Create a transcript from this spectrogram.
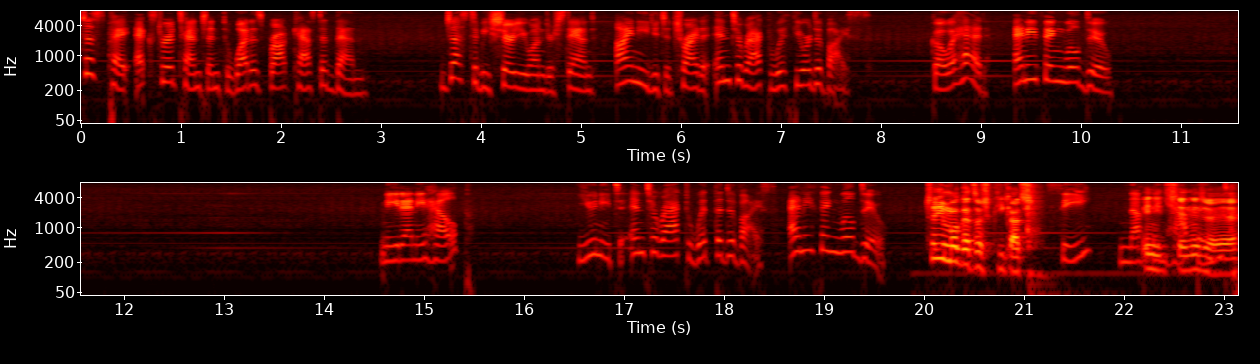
Just pay extra attention to what is broadcasted then. Just to be sure you understand, I need you to try to interact with your device. Go ahead, anything will do. Need any help? You need to interact with the device. Anything will do. Czyli mogę coś klikać See? i Nothing nic się nie happened. dzieje.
